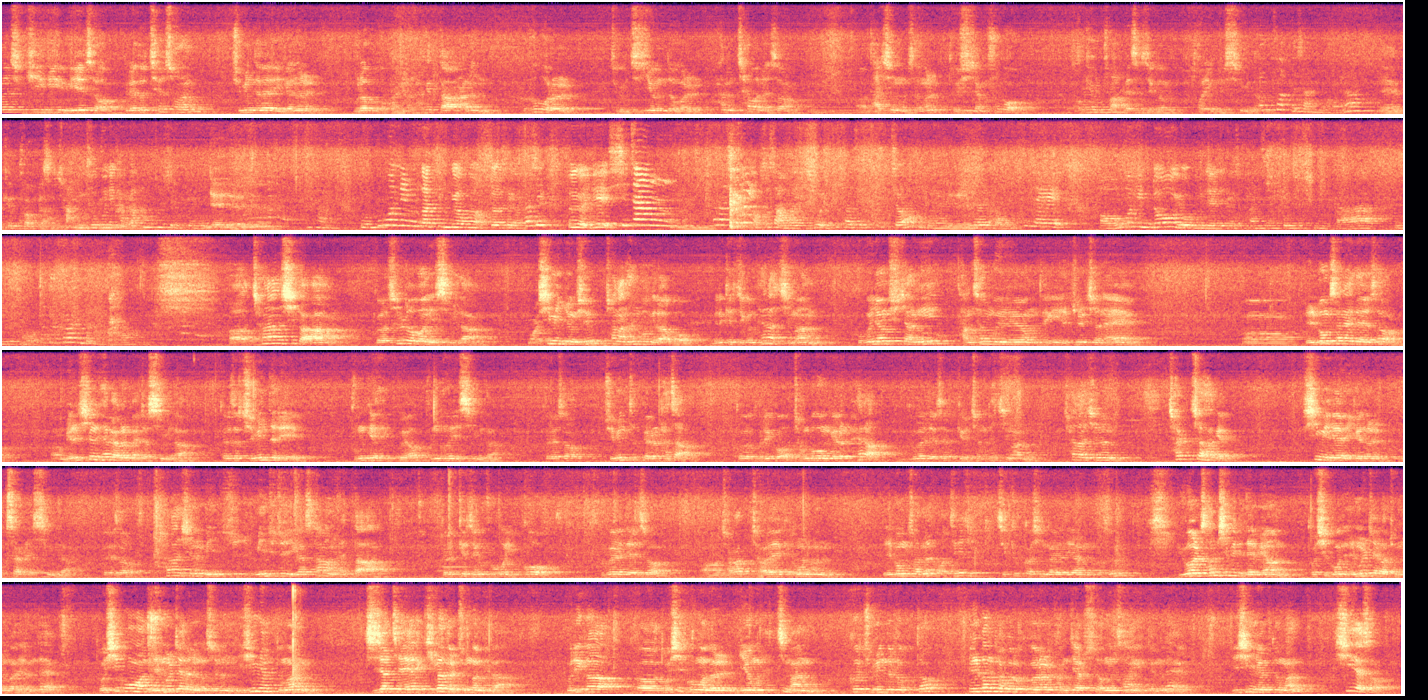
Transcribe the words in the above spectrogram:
을 지키기 위해서 그래도 최소한 주민들의 의견을 물어보고 반영을 하겠다라는 그 후보를 지금 지지 운동을 하는 차원에서 어, 단식 농성을 도시장 후보 어, 캠프 앞에서 지금 벌이고 있습니다. 캠프 앞에서 하는 거예요? 네, 캠프 앞에서 지금 아, 두 분이 각각 한 분씩 이렇게. 예 예예. 그럼 후보님 같은 경우는 어떠세요? 사실 저희가 이게 시장 음, 하 나 시장이 없어서 아마 이슈가 이렇게까지 했겠죠. 네, 예. 문제가 너무 큰데 어, 후보님도 이 문제에 대해서 관심을 보이셨으니까 이 부분 어떻게 풀어야 되나요? 어, 천안시가 그 슬로건이 있습니다. 뭐 시민 중심 천안 행복이라고 이렇게 지금 해놨지만 구근영 시장이 당선 무효형 되기 일주일 전에 어, 일봉산에 대해서 어, 밀실 협약을 맺었습니다. 그래서 주민들이 붕괴했고요, 분노해 있습니다. 그래서 주민 투표를 하자. 그 그리고 정보 공개를 해라. 그거에 대해서 이렇게 요청을 했지만 천안시는 철저하게 시민의 의견을 묵살을 했습니다. 그래서 천안시는 민주, 민주주의가 사망을 했다. 그렇게 지금 보고 있고 그거에 대해서 어, 저, 저의 경우는 일봉산을 어떻게 지, 지킬 것인가에 대한 것은 6월 30일이 되면 도시공원 일물제가 종료가 되는데 도시공원 일물제라는 것은 20년 동안 지자체에 기간을 준 겁니다. 우리가 어, 도시공원을 이용을 했지만 그 주민들로부터 일방적으로 그거를 강제할 수 없는 상황이기 때문에 20년 동안 시에서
